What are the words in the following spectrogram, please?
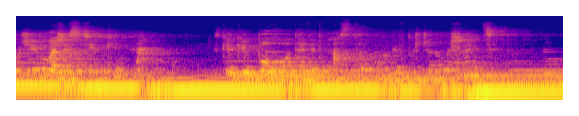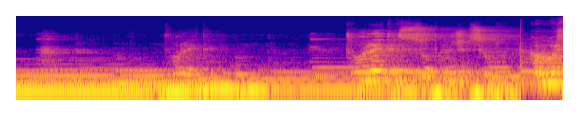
мужів майже стільки, скільки погода від астрономів, то що нам лишається. Творити. Творити всупереч всьому. Когось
